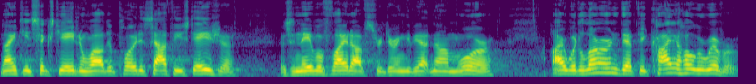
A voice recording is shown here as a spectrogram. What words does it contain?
1968 and while deployed to Southeast Asia as a naval flight officer during the Vietnam War, I would learn that the Cuyahoga River,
